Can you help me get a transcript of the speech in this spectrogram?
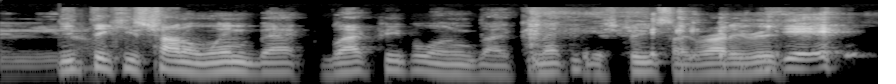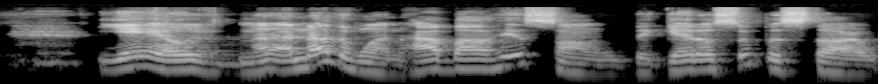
and you, Do you know. think he's trying to win back black people and like connect to the streets like Roddy Ricch? yeah, yeah. n- another one. How about his song, "The Ghetto Superstar"?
